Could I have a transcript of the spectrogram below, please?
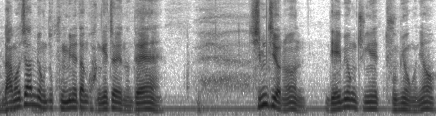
나머지 한 명도 국민의당 관계자였는데 심지어는 네 명 중에 두 명은요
